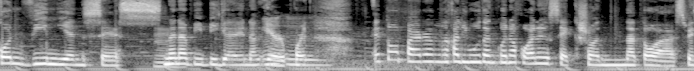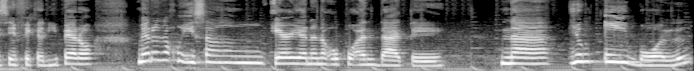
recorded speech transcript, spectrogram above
conveniences na nabibigay ng airport. Ito, parang nakalimutan ko na kung anong section na to ah, specifically. Pero, meron akong isang area na naupuan dati na yung table,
